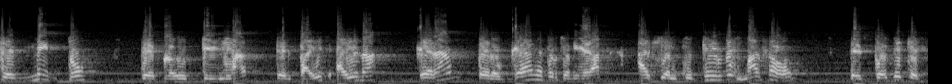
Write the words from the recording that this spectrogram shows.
segmento de productividad del país hay una gran, pero gran oportunidad hacia el futuro, más aún después de que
